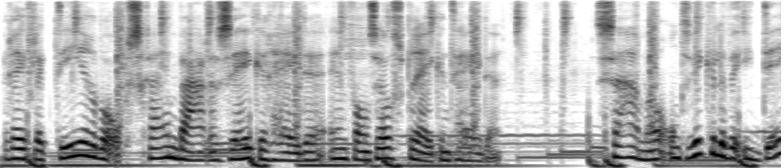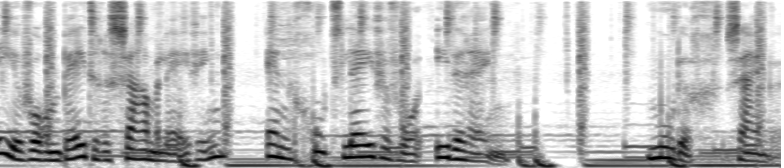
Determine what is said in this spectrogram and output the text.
reflecteren we op schijnbare zekerheden en vanzelfsprekendheden. Samen ontwikkelen we ideeën voor een betere samenleving en goed leven voor iedereen. Moedig zijn we.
